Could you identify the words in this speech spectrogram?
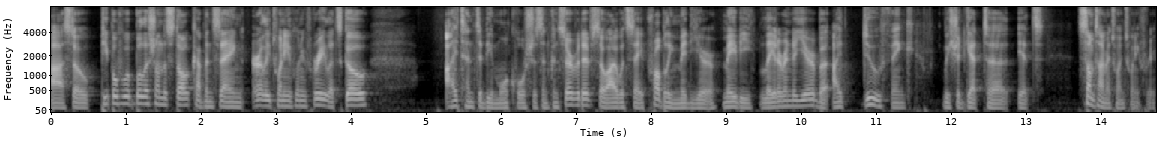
Uh, so people who are bullish on the stock have been saying early 2023, let's go. I tend to be more cautious and conservative, so I would say probably mid year, maybe later in the year, but I do think we should get to it sometime in 2023.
